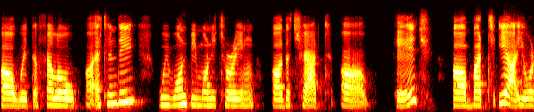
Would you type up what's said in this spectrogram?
uh, with a fellow uh, attendee. We won't be monitoring uh, the chat page. but yeah, your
